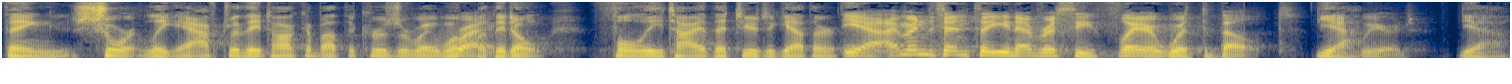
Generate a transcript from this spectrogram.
thing shortly after they talk about the cruiserweight one Right. but they don't fully tie the two together Yeah, I'm in the sense that you never see Flair with the belt. Yeah. Weird. yeah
